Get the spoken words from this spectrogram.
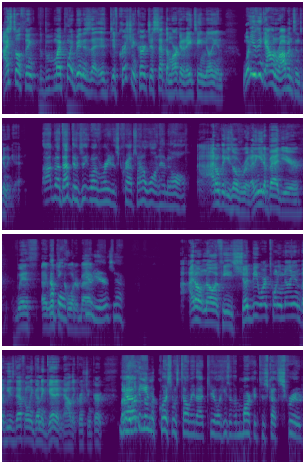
I still think my point being is that if Christian Kirk just set the market at 18 million, what do you think Allen Robinson's going to get? Uh, that dude's overrated as crap, so I don't want him at all. I don't think he's overrated. I think he had a bad year with a rookie Couple- Few quarterback. years, yeah. I don't know if he should be worth 20 million, but he's definitely going to get it now that Christian Kirk. But I yeah, mean, look at Ian the, McQuist was telling me that too. Like he said, the market just got screwed.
